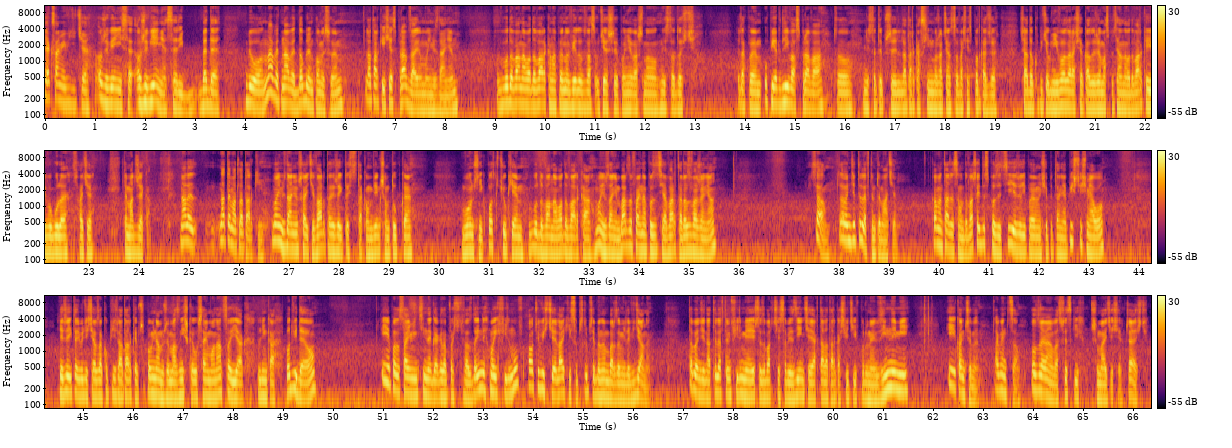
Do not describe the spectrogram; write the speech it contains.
Jak sami widzicie, ożywienie, ożywienie serii BD było nawet, nawet dobrym pomysłem. Latarki się sprawdzają moim zdaniem. Wbudowana ładowarka na pewno wielu z Was ucieszy, ponieważ no, jest to dość, że tak powiem, upierdliwa sprawa. To niestety przy latarkach z Chin można często właśnie spotkać, że trzeba dokupić ogniwo, zaraz się okazuje, że ma specjalną ładowarkę i w ogóle, słuchajcie, temat rzeka. No ale na temat latarki. Moim zdaniem, słuchajcie, warto, jeżeli ktoś chce taką większą tubkę, włącznik pod kciukiem, wbudowana ładowarka. Moim zdaniem bardzo fajna pozycja, warta rozważenia. I co? To będzie tyle w tym temacie. Komentarze są do Waszej dyspozycji. Jeżeli pojawią się pytania, piszcie śmiało. Jeżeli ktoś będzie chciał zakupić latarkę, przypominam, że ma zniżkę u Simona, co i jak w linkach pod wideo. I nie pozostaje mi nic innego, jak zaprosić Was do innych moich filmów, a oczywiście lajki i subskrypcje będą bardzo mile widziane. To będzie na tyle w tym filmie. Jeszcze zobaczcie sobie zdjęcie, jak ta latarka świeci w porównaniu z innymi. I kończymy. Tak więc co? Pozdrawiam Was wszystkich. Trzymajcie się. Cześć.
